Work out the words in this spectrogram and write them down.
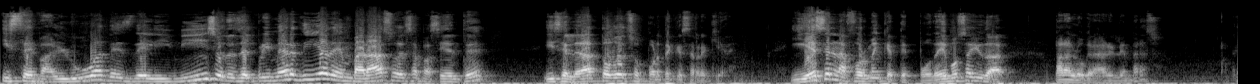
y se evalúa desde el inicio, desde el primer día de embarazo de esa paciente y se le da todo el soporte que se requiere. Y es en la forma en que te podemos ayudar para lograr el embarazo. ¿Ok?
